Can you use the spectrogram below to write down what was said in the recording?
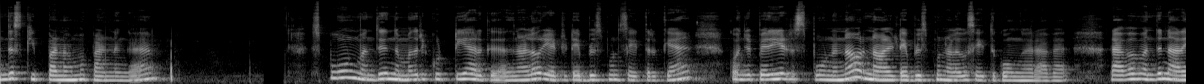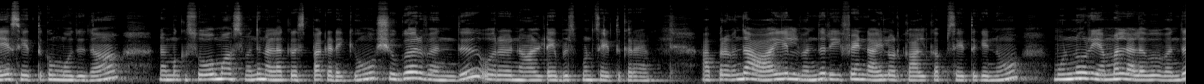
வந்து ஸ்கிப் பண்ணாமல் பண்ணுங்கள் ஸ்பூன் வந்து இந்த மாதிரி குட்டியாக இருக்குது. அதனால் ஒரு எட்டு டேபிள் ஸ்பூன் சேர்த்துருக்கேன். கொஞ்சம் பெரிய ஸ்பூனுன்னா ஒரு நாலு டேபிள் ஸ்பூன் அளவு சேர்த்துக்கோங்க ரவை. ரவை வந்து நிறைய சேர்த்துக்கும் போது தான் நமக்கு சோமாஸ் வந்து நல்லா கிறிஸ்பாக கிடைக்கும். சுகர் வந்து ஒரு நாலு டேபிள் ஸ்பூன் சேர்த்துக்கிறேன். அப்புறம் வந்து ஆயில் வந்து ரீஃபைண்ட் ஆயில் ஒரு கால் கப் சேர்த்துக்கணும். முந்நூறு எம்எல் அளவு வந்து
